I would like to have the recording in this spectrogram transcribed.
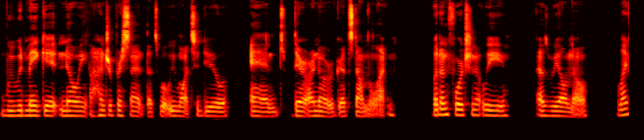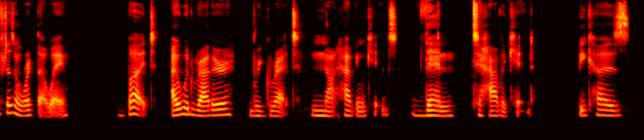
we would make it knowing 100% that's what we want to do, and there are no regrets down the line. But unfortunately, as we all know, life doesn't work that way. But I would rather regret not having kids than to have a kid. Because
